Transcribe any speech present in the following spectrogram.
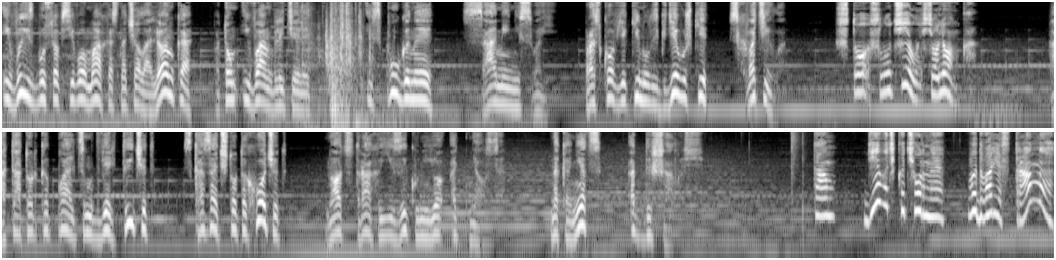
и в избу со всего маха сначала Аленка, потом Иван влетели. Испуганные, сами не свои. Просковья кинулась к девушке, схватила. Что случилось, Аленка? А та только пальцем в дверь тычет, сказать что-то хочет, но от страха язык у нее отнялся. Наконец отдышалась. Там девочка черная во дворе странная,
